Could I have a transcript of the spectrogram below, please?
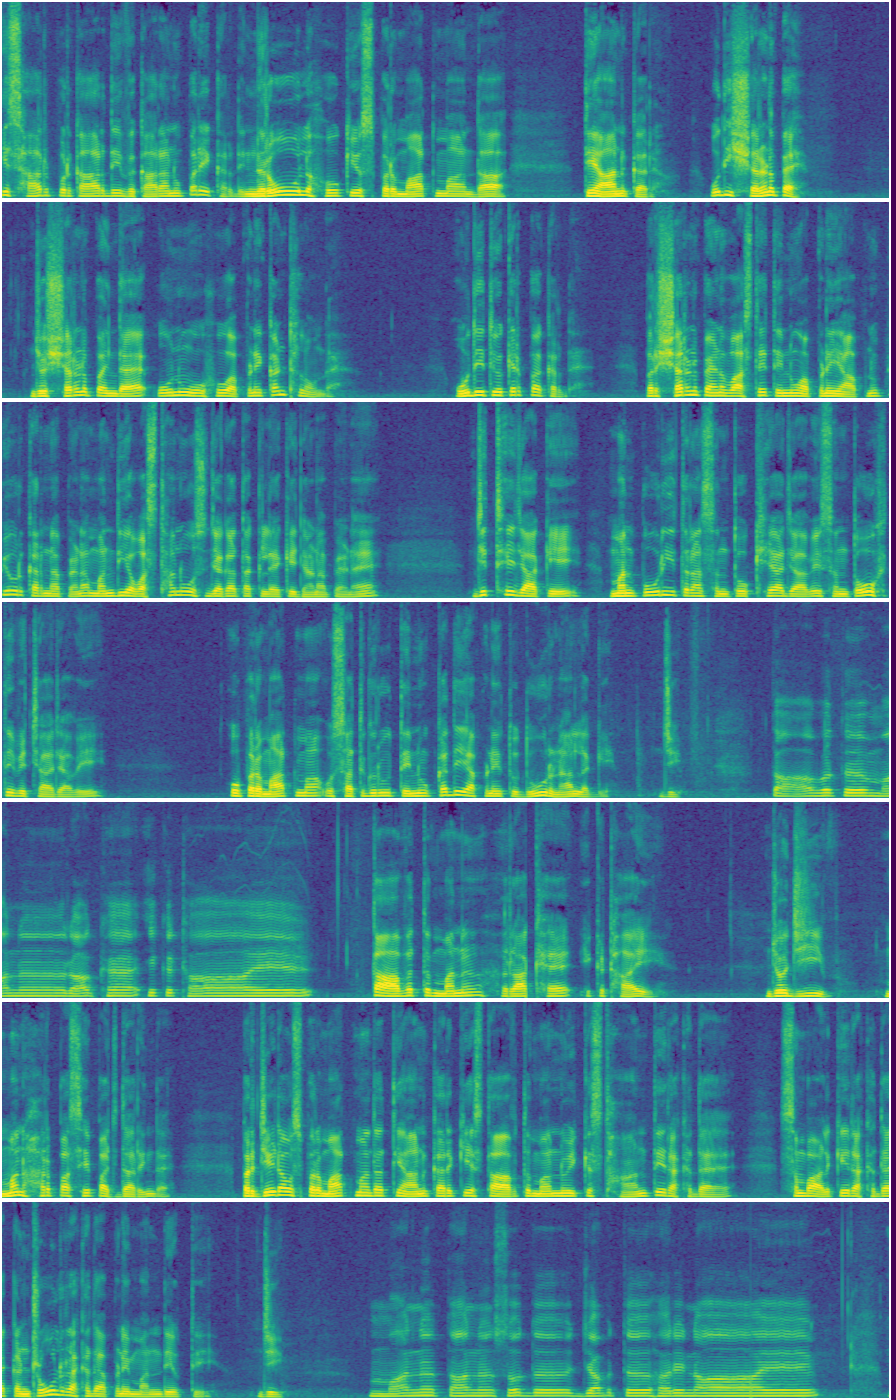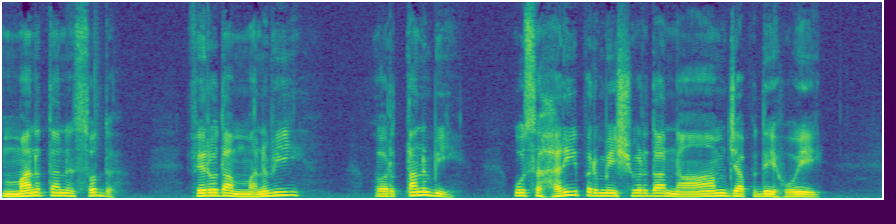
ਇਹ ਹਰ ਪ੍ਰਕਾਰ ਦੇ ਵਿਕਾਰਾਂ ਨੂੰ ਪਰੇ ਕਰ ਦੇ ਨਿਰੋਲ ਹੋ ਕੇ ਉਸ ਪਰਮਾਤਮਾ ਦਾ ਧਿਆਨ ਕਰ, ਉਹਦੀ ਸ਼ਰਣ ਪੈ। ਜੋ ਸ਼ਰਨ ਪੈਂਦਾ ਹੈ, ਉਹਨੂੰ ਉਹ ਆਪਣੇ ਕੰਠ ਲਾਉਂਦਾ ਹੈ। ਉਹਦੇ ਤੇ ਉਹ ਕਿਰਪਾ ਕਰਦਾ ਹੈ। ਪਰ ਸ਼ਰਨ ਪੈਣ ਵਾਸਤੇ ਤੈਨੂੰ ਆਪਣੇ ਆਪ ਨੂੰ ਪਿਓਰ ਕਰਨਾ ਪੈਣਾ, ਮਨ ਦੀ ਅਵਸਥਾ ਨੂੰ ਉਸ ਜਗ੍ਹਾ ਤੱਕ ਲੈ ਕੇ ਜਾਣਾ ਪੈਣਾ ਹੈ, ਜਿੱਥੇ ਜਾ ਕੇ ਮਨ ਪੂਰੀ ਤਰ੍ਹਾਂ ਸੰਤੋਖਿਆ ਜਾਵੇ ਸੰਤੋਖ ਦੇ ਵਿੱਚ ਆ ਜਾਵੇ ਉਹ ਪਰਮਾਤਮਾ ਉਹ ਸਤਿਗੁਰੂ ਤੈਨੂੰ ਕਦੇ ਆਪਣੇ ਤੋਂ ਦੂਰ ਨਾ ਲੱਗੇ। ਜੀ। ਧਾਵਤ ਮਨ ਰਾਖੈ ਇਕ ਠਾਏ। ਧਾਵਤ ਮਨ ਰਾਖੈ ਇਕ ਠਾਏ। ਜੋ ਜੀਵ ਮਨ ਹਰ ਪਾਸੇ ਭੱਜਦਾ ਰਹਿੰਦਾ ਹੈ ਪਰ ਜਿਹੜਾ ਉਸ ਪਰਮਾਤਮਾ ਦਾ ਧਿਆਨ ਕਰਕੇ ਇਸ ਧਾਵਤ ਮਨ ਨੂੰ ਇੱਕ ਸਥਾਨ ਤੇ ਰੱਖਦਾ ਹੈ ਸੰਭਾਲ ਕੇ ਰੱਖਦਾ ਕੰਟਰੋਲ ਰੱਖਦਾ ਆਪਣੇ ਮਨ ਦੇ ਉੱਤੇ। ਜੀ। ਮਨ ਤਨ ਸੁਧ ਜਪਤ ਹਰਿ ਨਾਏ। ਮਨ ਤਨ ਸੁਧ ਫਿਰ ਉਹਦਾ ਮਨ ਵੀ ਔਰ ਤਨ ਵੀ ਉਸ ਹਰੀ ਪਰਮੇਸ਼ਵਰ ਦਾ ਨਾਮ ਜਪਦੇ ਹੋਏ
